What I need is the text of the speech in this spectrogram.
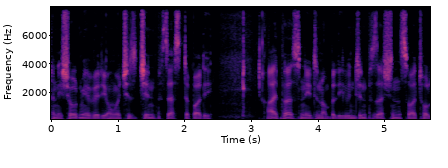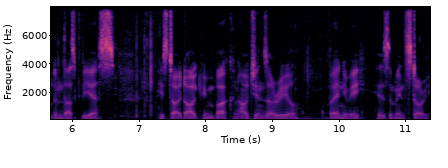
and he showed me a video in which his jinn possessed a body. I personally do not believe in jinn possession, so I told him that's BS. He started arguing back on how jinns are real, but anyway, here's the main story.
